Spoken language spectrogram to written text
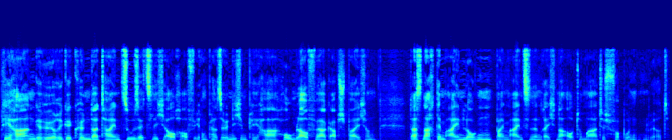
PH-Angehörige können Dateien zusätzlich auch auf ihrem persönlichen PH-Home-Laufwerk abspeichern, das nach dem Einloggen beim einzelnen Rechner automatisch verbunden wird.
